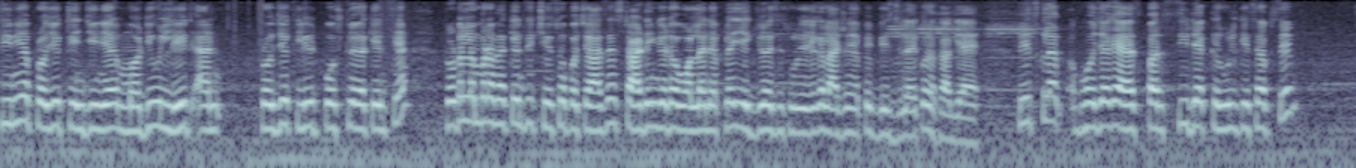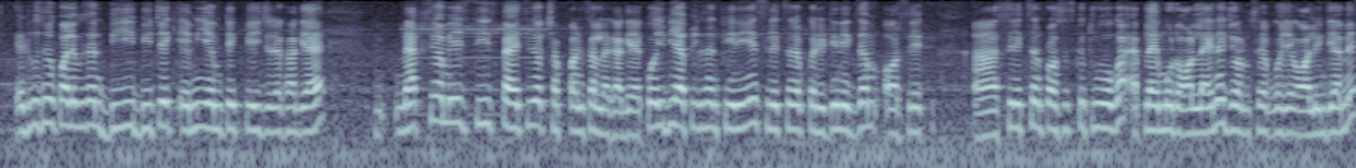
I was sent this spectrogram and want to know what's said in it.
senior project engineer module lead and project lead post की वैकेंसी है। टोटल नंबर ऑफ़ वैकेंसी 650 है। Starting date of online apply एक जुलाई से शुरू हो जाएगा। लास्ट यहाँ पे 20 जुलाई को रखा गया है। फ़ीस क्लब हो जाएगा एज पर सी डेक के रूल के हिसाब से। Education qualification B B tech M E M tech P रखा गया है। मैक्सिमम एज तीस, पैंतीस और छप्पन साल रखा गया है। कोई भी एप्लीकेशन फ़ी नहीं है। सिलेक्शन आपका रिटिन एग्ज़ाम और सिलेक्ट सिलेक्शन प्रोसेस के थ्रू होगा। अप्लाई मोड ऑनलाइन है। जॉब हो जाएगा ऑल इंडिया में।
